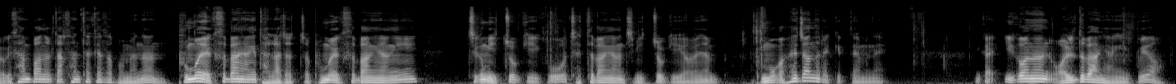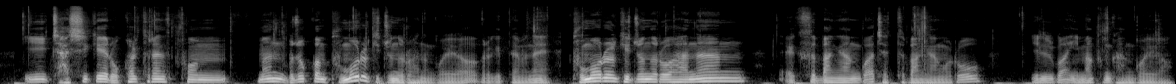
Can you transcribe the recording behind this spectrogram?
여기 3번을 딱 선택해서 보면은 부모 X방향이 달라졌죠. 부모 X방향이 지금 이쪽이고 Z방향은 지금 이쪽이에요. 왜냐면 부모가 회전을 했기 때문에. 그러니까 이거는 world 방향이고요. 이 자식의 local transform은 무조건 부모를 기준으로 하는 거예요. 그렇기 때문에 부모를 기준으로 하는 X방향과 Z방향으로 1과 이만큼 간 거예요.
